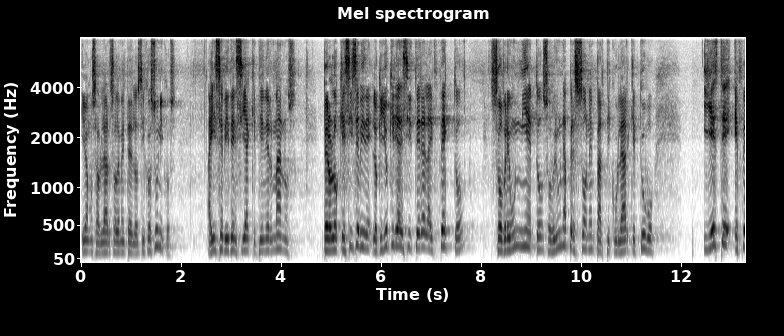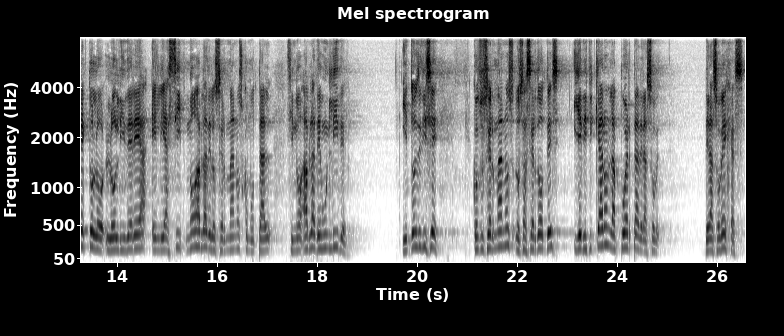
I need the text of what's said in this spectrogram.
íbamos a hablar solamente de los hijos únicos. Ahí se evidencia que tiene hermanos. Pero lo que sí se lo que yo quería decirte era el efecto sobre un nieto, sobre una persona en particular que tuvo. Y este efecto lo, lo liderea Eliasib. No habla de los hermanos como tal, sino habla de un líder. Y entonces dice, con sus hermanos los sacerdotes, y edificaron la puerta de las, de las ovejas.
